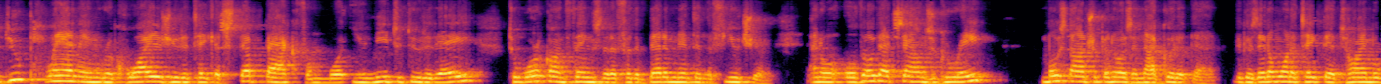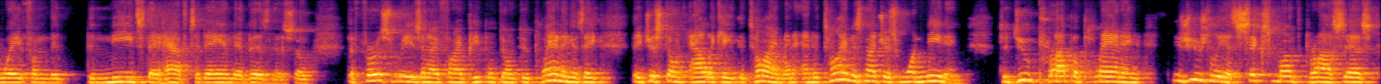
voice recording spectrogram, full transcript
do planning requires you to take a step back from what you need to do today to work on things that are for the betterment in the future. And although that sounds great, most entrepreneurs are not good at that because they don't want to take their time away from the, the needs they have today in their business. So the first reason I find people don't do planning is they they just don't allocate the time. And, and the time is not just one meeting. To do proper planning is usually a six-month process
